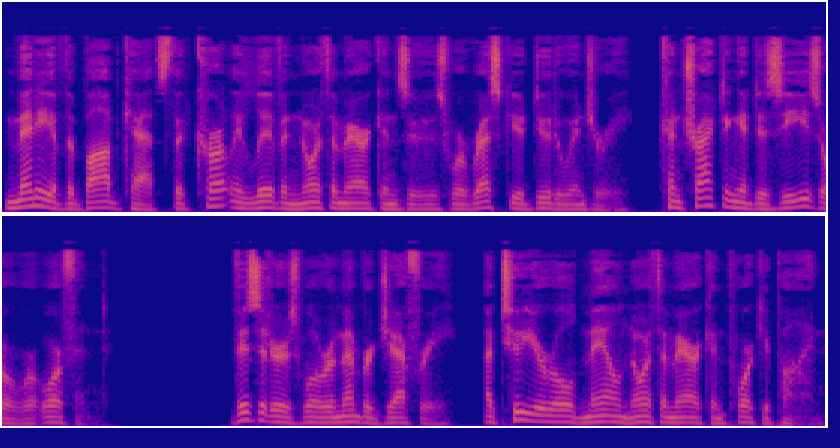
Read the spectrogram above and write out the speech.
Many of the bobcats that currently live in North American zoos were rescued due to injury, contracting a disease, or were orphaned. Visitors will remember Jeffrey, a two year old male North American porcupine.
